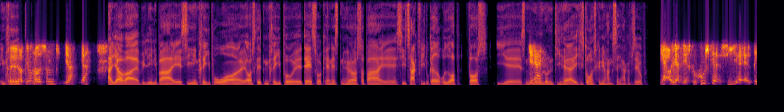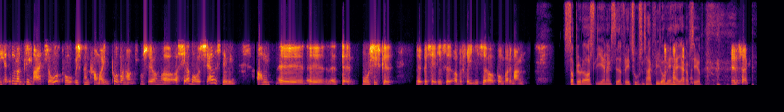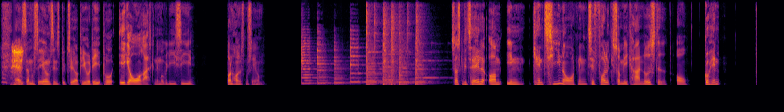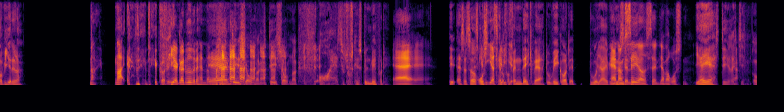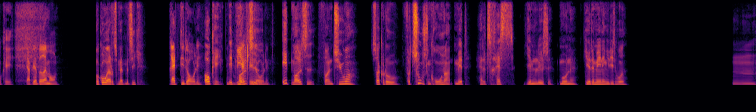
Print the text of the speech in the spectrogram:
En krig... øh, og det er jo noget, som... Ja, ja. Ej, jeg var, ville egentlig bare øh, sige en krig på ord, og også lidt en krig på øh, datoer, kan jeg næsten høre, og så bare øh, sige tak, fordi du gad at rydde op for os i øh, sådan yeah. nogenlunde de her historiske nuancer, Jakob Seup. Ja, og jeg, jeg skal huske at sige, at alt det her, det kan man blive meget klogere på, hvis man kommer ind på Bornholms Museum og, og ser vores særudstilling om øh, øh, den russiske øh, besættelse og befrielse og bombardement. Så blev der også lige annonceret for det. Tusind tak, fordi du var med her, Jakob Seup. ja, tak. altså museumsinspektør og Ph.D. på, ikke overraskende må vi lige sige, Bornholms Museum. Så skal vi tale om en kantineordning til folk, som ikke har noget sted at gå hen. Forvirrer det dig? Nej. Nej, det, det går det ikke. Jeg godt ved, hvad det handler om. Ja, det er sjovt nok. Det er sjovt nok. Åh, oh, ja, du, du skal spille med på det. Ja, ja, ja. Det, altså, så rusten lige, kan du for fanden ikke være. Du ved godt, at du og jeg... Vi annoncerede selv, jeg var rusten. Ja, ja, det er rigtigt. Ja. Okay. Jeg bliver bedre i morgen. Hvor god er du til matematik? Rigtig dårlig. Okay. Et Virkelig måltid, dårlig. Et måltid for en 20'er, så kan du for 1000 kroner med 50 hjemløse munde. Giver det mening i dit hoved? Mm,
